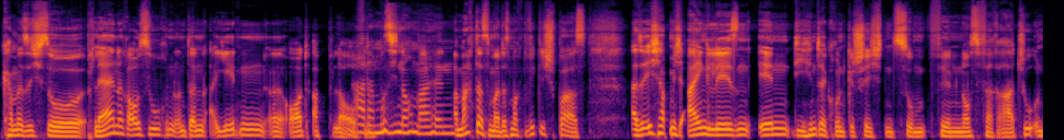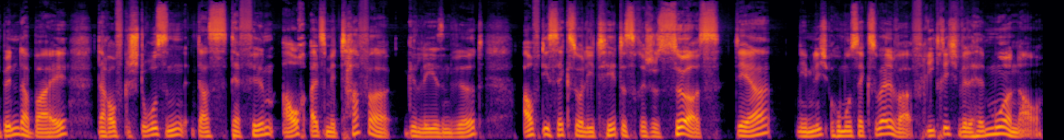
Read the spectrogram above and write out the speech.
kann man sich so Pläne raussuchen und dann jeden äh, Ort ablaufen. Ah, da muss ich noch mal hin. Aber mach das mal, das macht wirklich Spaß. Also ich habe mich eingelesen in die Hintergrundgeschichten zum Film Nosferatu und bin dabei darauf gestoßen, dass der Film auch als Metapher gelesen wird auf die Sexualität des Regisseurs, der nämlich homosexuell war, Friedrich Wilhelm Murnau.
